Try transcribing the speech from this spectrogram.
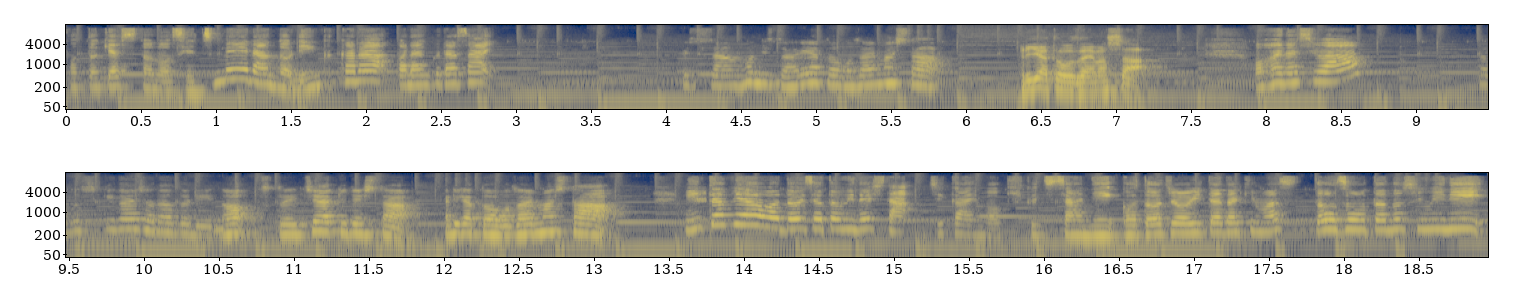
ポッドキャストの説明欄のリンクからご覧ください。福士さん、本日はありがとうございました。ありがとうございました。お話は？株式会社ダズリーの筒井千秋でした。ありがとうございました。インタビュアーは土井さとみでした。次回も菊池さんにご登場いただきます。どうぞお楽しみに。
